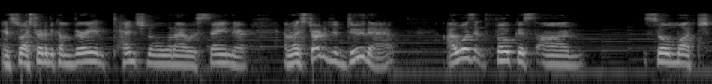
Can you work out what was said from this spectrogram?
And so I started to become very intentional in what I was saying there. And when I started to do that, I wasn't focused on so much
